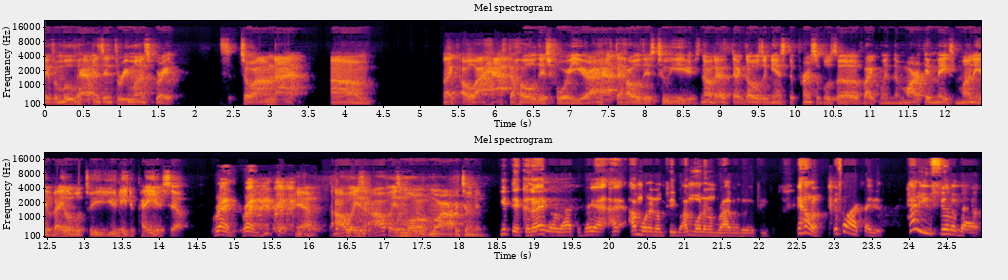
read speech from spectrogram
if a move happens in three months, great. So I'm not um, like, oh, I have to hold this for a year. I have to hold this two years. No, that that goes against the principles of like when the market makes money available to you, you need to pay yourself. Right, right. You get, Yeah, always, always more more opportunity. get that because I ain't gonna lie today. I, I, I'm one of them people. I'm one of them Robin Hood people. And hold on, before I say this, how do you feel about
